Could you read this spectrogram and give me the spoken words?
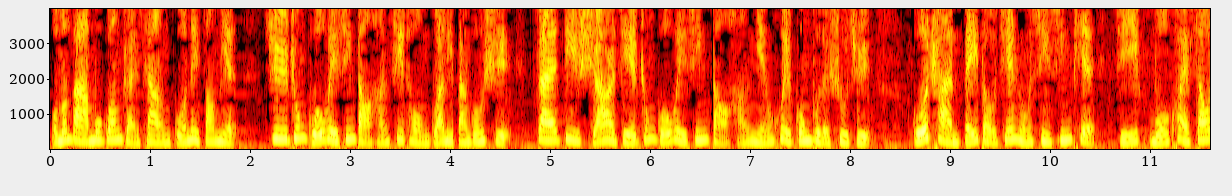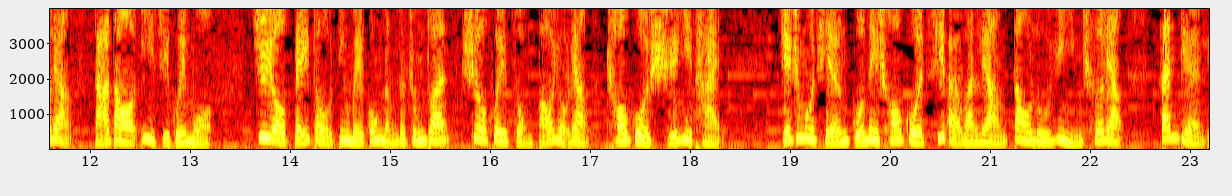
我们把目光转向国内方面。据中国卫星导航系统管理办公室在第十二届中国卫星导航年会公布的数据，国产北斗兼容性芯片及模块销量达到亿级规模，具有北斗定位功能的终端社会总保有量超过十亿台。截至目前，国内超过七百万辆道路运营车辆，三点。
